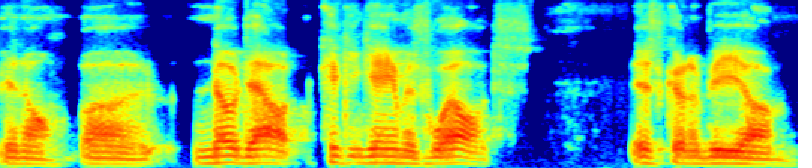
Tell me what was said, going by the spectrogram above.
You know, uh, no doubt, kicking game as well. It's it's going to be. Um,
